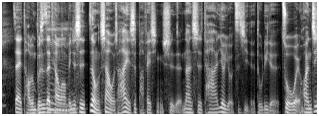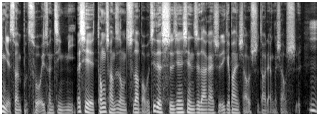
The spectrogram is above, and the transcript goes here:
在讨论，不是在挑毛病，就是。是这种下午茶它也是 buffet 形式的，但是它又有自己的独立的座位，环境也算不错，也算静谧。而且通常这种吃到饱，我记得时间限制大概是一个半小时到两个小时。嗯，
